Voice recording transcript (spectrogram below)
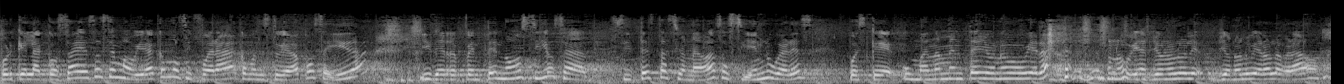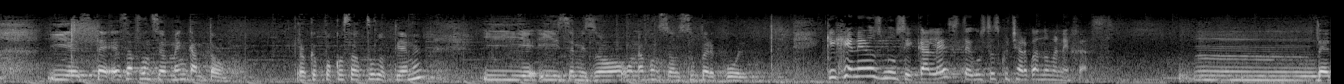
porque la cosa esa se movía como si fuera, como si estuviera poseída y de repente no, sí, o sea, sí te estacionabas así en lugares pues que humanamente yo no hubiera, yo no, hubiera, yo no, lo, yo no lo hubiera logrado y este, esa función me encantó. Creo que pocos autos lo tienen y, y se me hizo una función súper cool. ¿Qué géneros musicales te gusta escuchar cuando manejas? Mm, de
